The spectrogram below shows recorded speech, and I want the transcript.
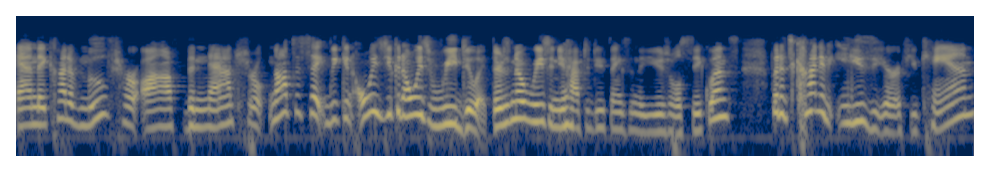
and they kind of moved her off the natural. Not to say we can always, you can always redo it. There's no reason you have to do things in the usual sequence, but it's kind of easier if you can.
